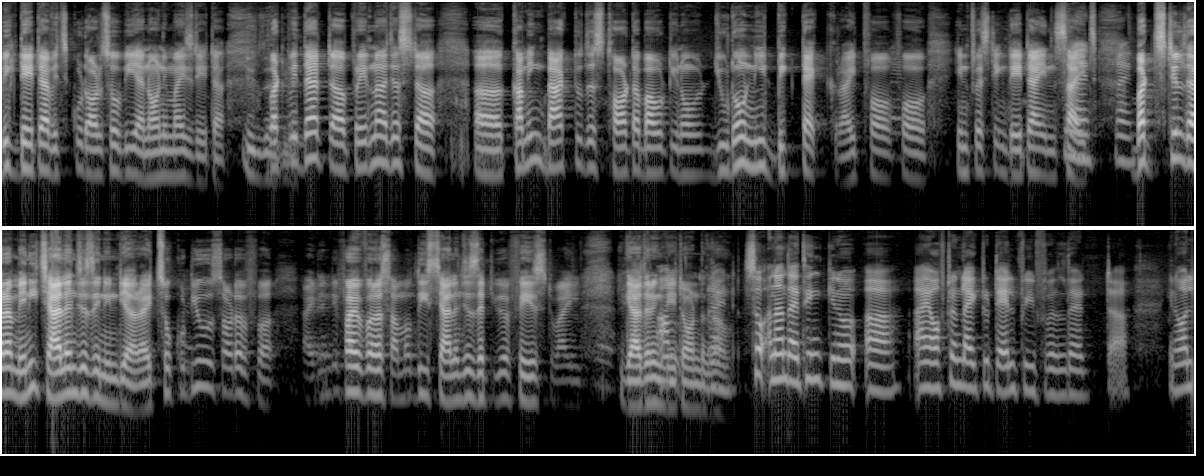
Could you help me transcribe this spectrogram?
big data, which could also be anonymized data. But with that, uh, Prerna, just uh, uh, coming back to this thought about, you know, you don't need big tech, right, for, for interesting data insights. right. But still, there are many challenges in India, right? So could you sort of uh, identify for us some of these challenges that you have faced while gathering Um, data on the right. ground? So Anand, I think you know uh, I often like to tell people that uh, you know a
